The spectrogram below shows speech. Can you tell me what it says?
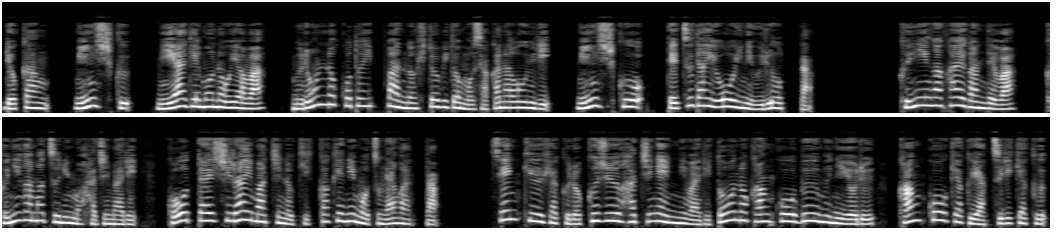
旅館、民宿、土産物屋は、無論のこと一般の人々も魚を売り、民宿を手伝い大いに潤った。国が海岸では、国が祭りも始まり、皇太子来町のきっかけにもつながった。1968年には離島の観光ブームによる観光客や釣り客、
